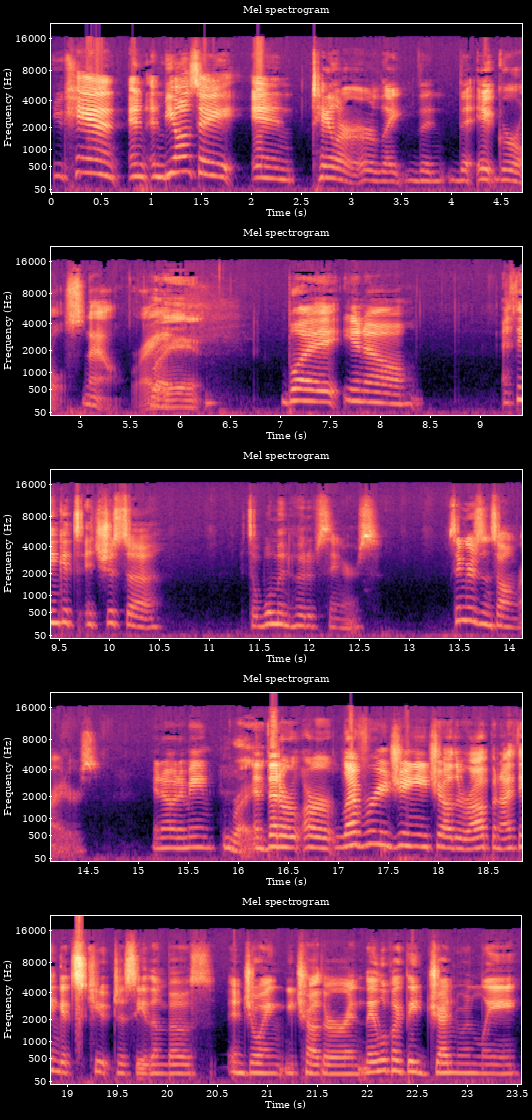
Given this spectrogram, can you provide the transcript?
you can't, and, and Beyonce and Taylor are like the, the it girls now, right? Right. But, you know, I think it's, it's just a, it's a womanhood of singers. Singers and songwriters. You know what I mean? Right. and that are, are leveraging each other up and i think it's cute to see them both enjoying each other and they look like they genuinely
